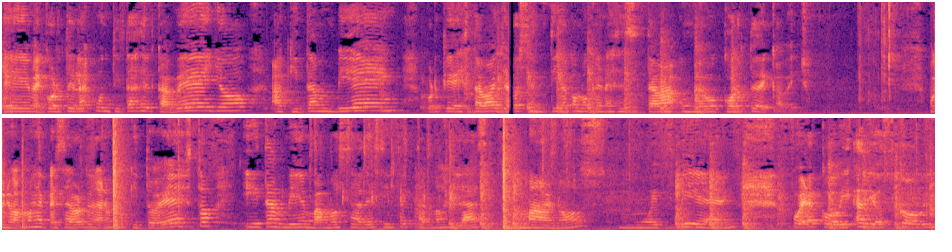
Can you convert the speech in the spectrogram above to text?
eh, me corté las puntitas del cabello, aquí también, porque estaba ya sentía como que necesitaba un nuevo corte de cabello. Bueno, vamos a empezar a ordenar un poquito esto y también vamos a desinfectarnos las manos. Muy bien. Fuera COVID, adiós COVID.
